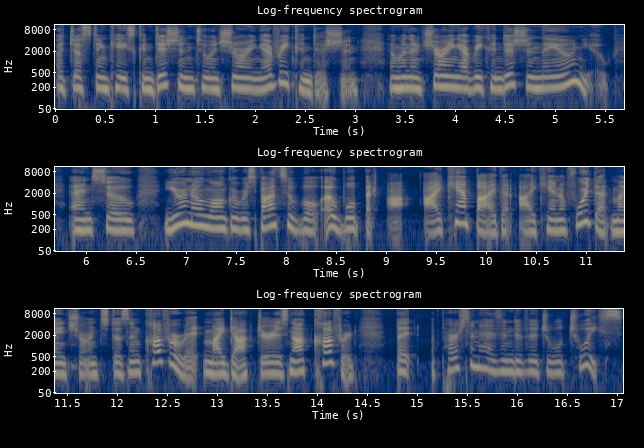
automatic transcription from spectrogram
a just in case condition to insuring every condition. And when they're insuring every condition, they own you. And so you're no longer responsible. Oh, well, but I, I can't buy that. I can't afford that. My insurance doesn't cover it. My doctor is not covered. But a person has individual choice.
